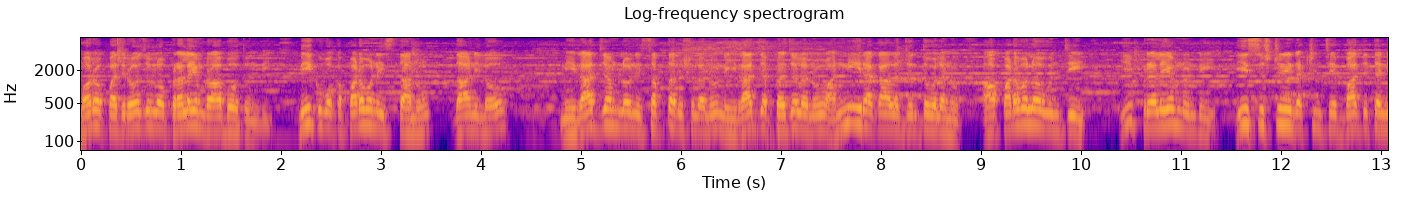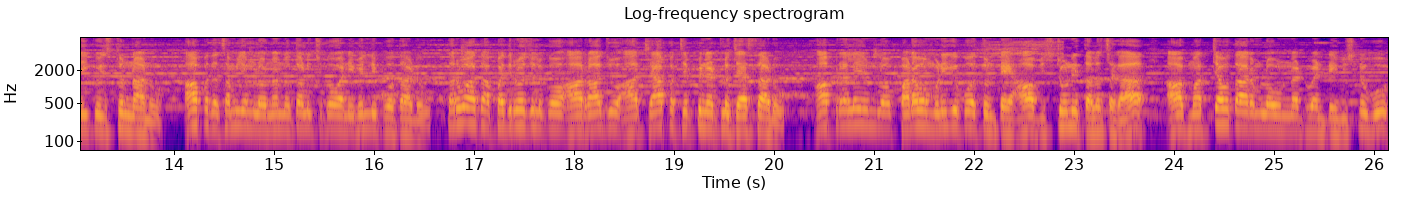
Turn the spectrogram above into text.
మరో పది రోజుల్లో ప్రళయం రాబోతుంది. నీకు ఒక పడవను ఇస్తాను. దానిలో నీ రాజ్యంలోని సప్త ఋషులను నీ రాజ్య ప్రజలను అన్ని రకాల జంతువులను ఆ పడవలో ఉంచి ఈ ప్రళయం నుండి ఈ సృష్టిని రక్షించే బాధ్యత నీకు ఇస్తున్నాను. ఆపద సమయంలో నన్ను తలుచుకో అని వెళ్ళిపోతాడు. తరువాత పది రోజులకు ఆ రాజు ఆ చేప చెప్పినట్లు చేస్తాడు. ఆ ప్రళయంలో పడవ మునిగిపోతుంటే ఆ విష్ణువుని తలచగా ఆ మత్స్యావతారంలో ఉన్నటువంటి విష్ణువు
